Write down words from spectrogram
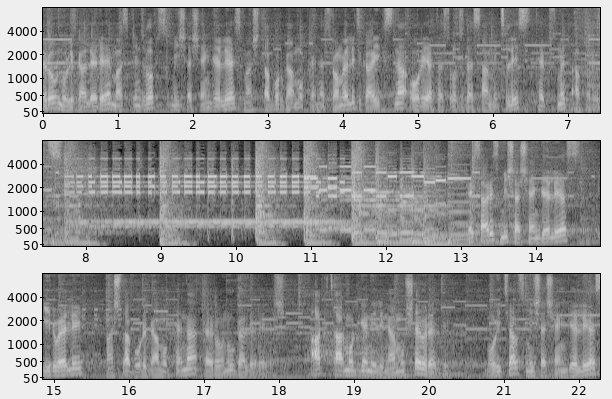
ეროვნული გალერეა მასპინძლობს მიშა შენგელიას მასშტაბურ გამოფენას, რომელიც გაიხსნა 2023 წლის 16 აპრილს. ეს არის მიშა შენგელიას პირველი მასშტაბური გამოფენა ეროვნულ გალერეაში. აქ წარმოდგენილი ნამუშევრები მოიცავს მიშა შენგელიას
